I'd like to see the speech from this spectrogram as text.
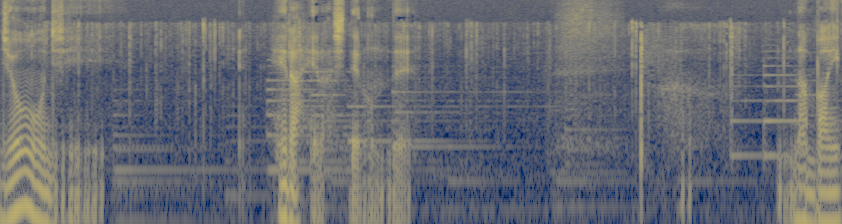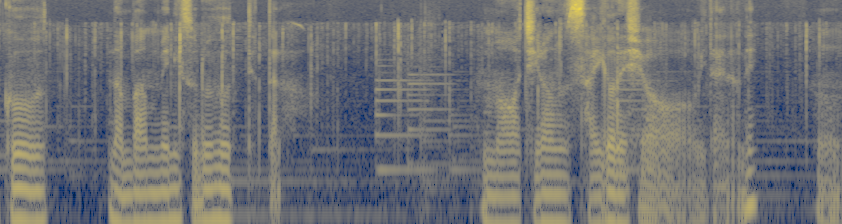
常時、ヘラヘラしてるんで、何番行く、何番目にするって言ったら、もちろん最後でしょう、みたいなね。うん。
